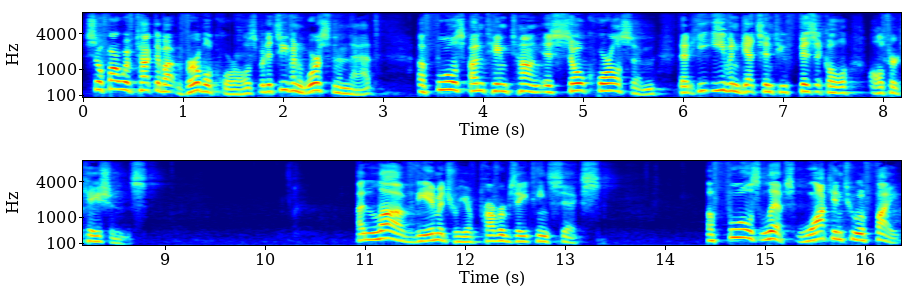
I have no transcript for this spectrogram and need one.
So far, we've talked about verbal quarrels, but it's even worse than that. A fool's untamed tongue is so quarrelsome that he even gets into physical altercations. I love the imagery of Proverbs 18:6. A fool's lips walk into a fight,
